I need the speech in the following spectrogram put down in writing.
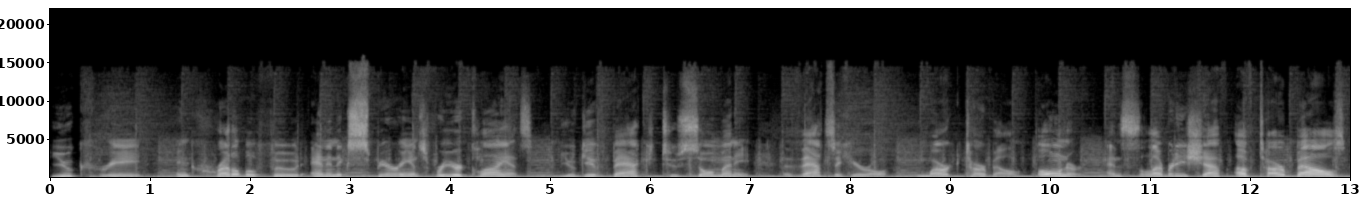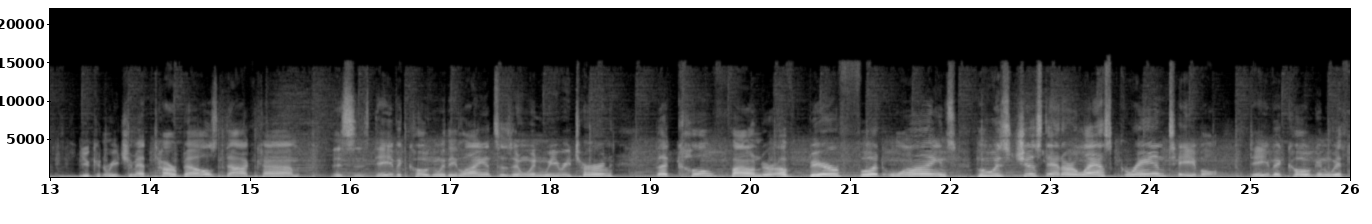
you create incredible food and an experience for your clients. You give back to so many. That's a hero, Mark Tarbell, owner and celebrity chef of Tarbell's. You can reach him at tarbells.com. This is David Kogan with Eliances, and when we return, the co founder of Barefoot Wines, who was just at our last grand table, David Kogan with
